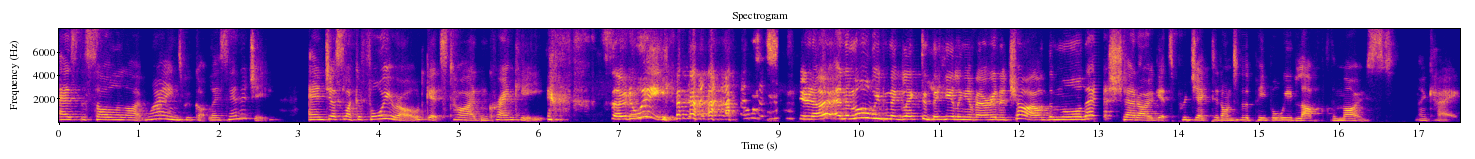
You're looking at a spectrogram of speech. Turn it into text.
as the solar light wanes, we've got less energy. And just like a four year old gets tired and cranky, so do we. you know, and the more we've neglected the healing of our inner child, the more that shadow gets projected onto the people we love the most. Okay.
